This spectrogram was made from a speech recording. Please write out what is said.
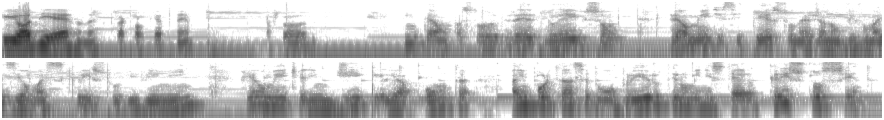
e odierno, né, para qualquer tempo. Pastor Orlando? Então, pastor Gleibson, realmente esse texto, né, já não vivo mais eu, mas Cristo vive em mim, realmente ele indica, ele aponta a importância do obreiro ter um ministério cristocêntrico.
